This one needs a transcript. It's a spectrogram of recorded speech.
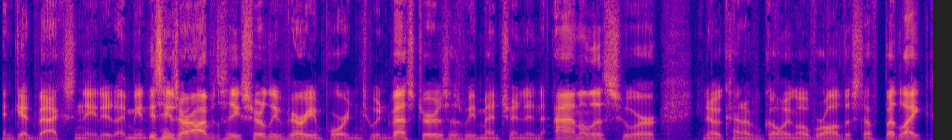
and get vaccinated. I mean, these things are obviously certainly very important to investors, as we mentioned, and analysts who are, you know, kind of going over all this stuff. But like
